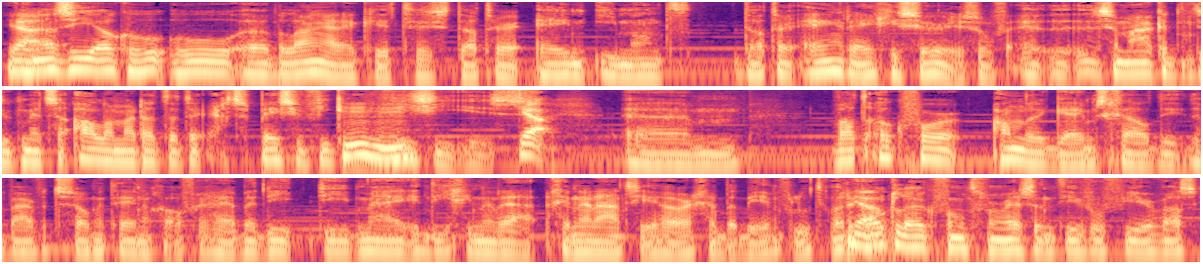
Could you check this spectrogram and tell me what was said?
Ja. en dan zie je ook hoe, hoe eh, belangrijk het is dat er één iemand, dat er één regisseur is. Of eh, ze maken het natuurlijk met z'n allen, maar dat het er echt specifieke Mhm. visie is. Ja. Ehm, wat ook voor andere games geldt, die, waar we het zo meteen nog over hebben, die, die mij in die genera- generatie heel erg hebben beïnvloed. Wat Ja. ik ook leuk vond van Resident Evil 4 was,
